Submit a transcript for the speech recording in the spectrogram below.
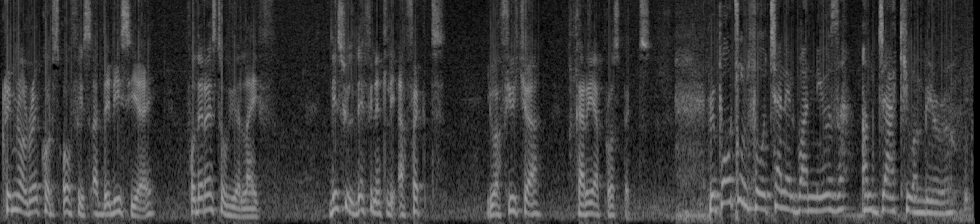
Criminal Records Office at the DCI for the rest of your life. This will definitely affect your future career prospects. Reporting for Channel 1 News, I'm Jackie Wambiru.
